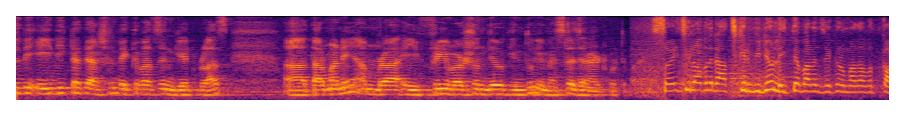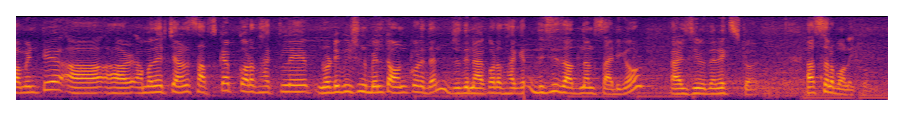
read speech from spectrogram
যদি এই দিকটাতে আসেন, দেখতে পাচ্ছেন গেট প্লাস তার মানে আমরা এই ফ্রি ভার্সন দিয়েও কিন্তু ইমেজটা জেনারেট করতে পারি। সো এই ছিল আমাদের আজকের ভিডিও লিখতে পারেন যে কোনো মতামত কমেন্টে আর আমাদের চ্যানেল সাবস্ক্রাইব করা থাকলে নোটিফিকেশন বেলটা অন করে দেন। যদি না করা থাকে this is Adnan signing out I see you the next আসসালামু আলাইকুম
